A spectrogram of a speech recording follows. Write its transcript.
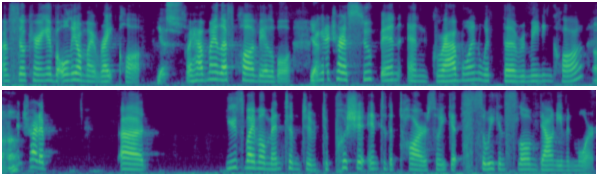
I'm still carrying it, but only on my right claw. Yes. So I have my left claw available. Yeah. I'm gonna try to swoop in and grab one with the remaining claw Uh huh. and try to uh, use my momentum to to push it into the tar so he gets so we can slow him down even more.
